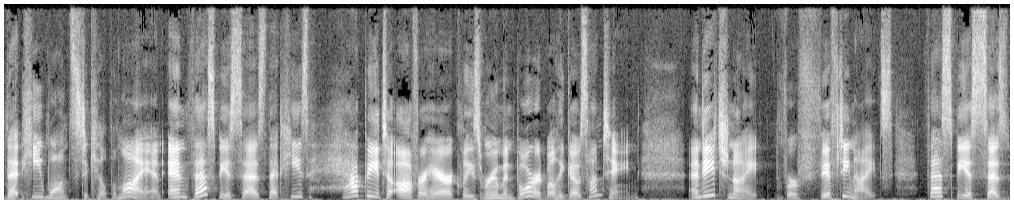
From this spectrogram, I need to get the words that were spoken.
that he wants to kill the lion, and Thespius says that he's happy to offer Heracles room and board while he goes hunting. And each night, for 50 nights, Thespius says,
